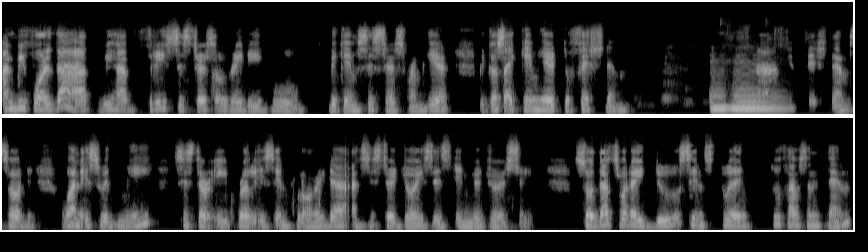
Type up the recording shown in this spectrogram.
And before that, we have three sisters already who became sisters from here because I came here to fish them. Mm-hmm. fish them. So one is with me, Sister April is in Florida, and Sister Joyce is in New Jersey. So that's what I do since 2010.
